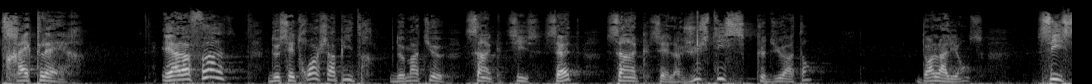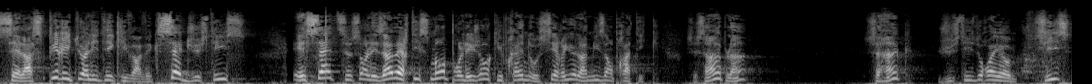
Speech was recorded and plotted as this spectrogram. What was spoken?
très claires. Et à la fin de ces trois chapitres de Matthieu 5, 6, 7, 5, c'est la justice que Dieu attend dans l'alliance. 6, c'est la spiritualité qui va avec cette justice. Et 7, ce sont les avertissements pour les gens qui prennent au sérieux la mise en pratique. C'est simple, hein? 5, justice du royaume. 6,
